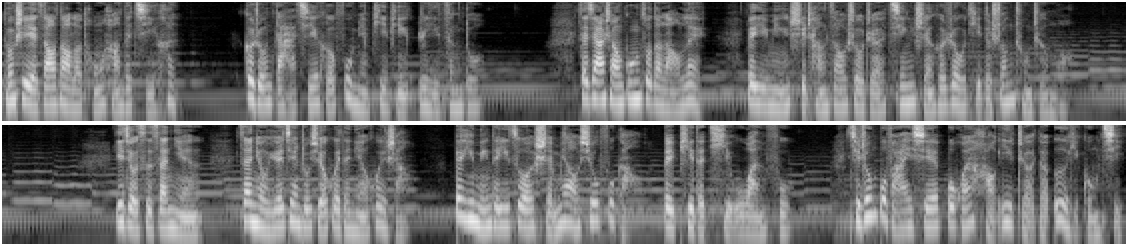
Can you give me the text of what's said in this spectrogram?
同时也遭到了同行的嫉恨。各种打击和负面批评日益增多，再加上工作的劳累，贝聿铭时常遭受着精神和肉体的双重折磨。一九四三年，在纽约建筑学会的年会上，贝聿铭的一座神庙修复稿被批得体无完肤，其中不乏一些不怀好意者的恶意攻击。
